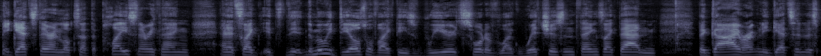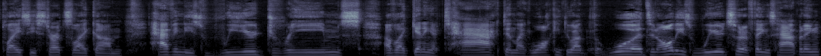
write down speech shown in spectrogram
he gets there and looks at the place and everything and it's like it's the, the movie deals with like these weird sort of like witches and things like that and the guy right when he gets into this place he starts like um having these weird dreams of like getting attacked and like walking throughout the woods and all these weird sort of things happening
